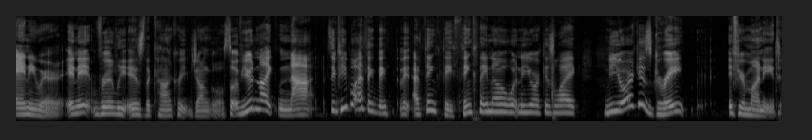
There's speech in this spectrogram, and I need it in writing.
anywhere. And it really is the concrete jungle. So if you're like not See, people I think they, they I think they think they know what New York is like. New York is great if you're moneyed.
